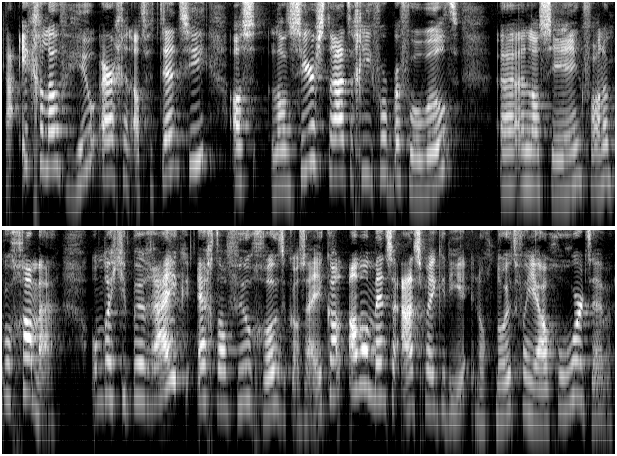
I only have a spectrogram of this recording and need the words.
Nou, ik geloof heel erg in advertentie als lanceerstrategie voor bijvoorbeeld uh, een lancering van een programma. Omdat je bereik echt al veel groter kan zijn. Je kan allemaal mensen aanspreken die nog nooit van jou gehoord hebben.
